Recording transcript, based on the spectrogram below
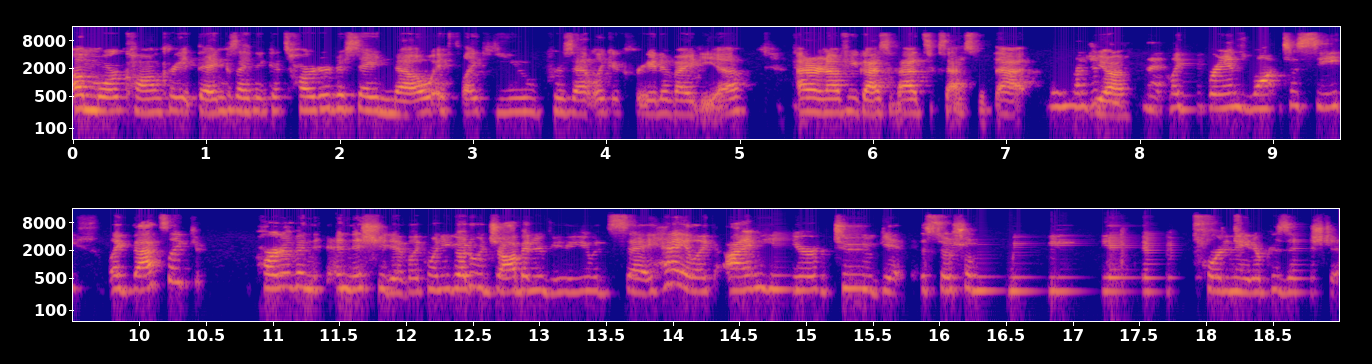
a more concrete thing because I think it's harder to say no if like you present like a creative idea. I don't know if you guys have had success with that. 100%. Yeah. Like brands want to see, like that's like part of an initiative. Like when you go to a job interview, you would say, "Hey, like I'm here to get the social media coordinator position.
